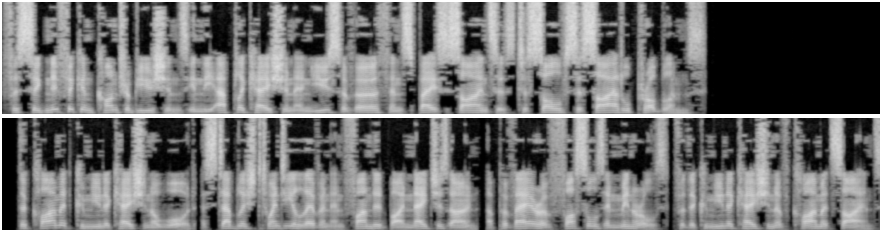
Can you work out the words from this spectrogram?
for significant contributions in the application and use of Earth and space sciences to solve societal problems. The Climate Communication Award established 2011 and funded by Nature's Own, a purveyor of fossils and minerals for the communication of climate science.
